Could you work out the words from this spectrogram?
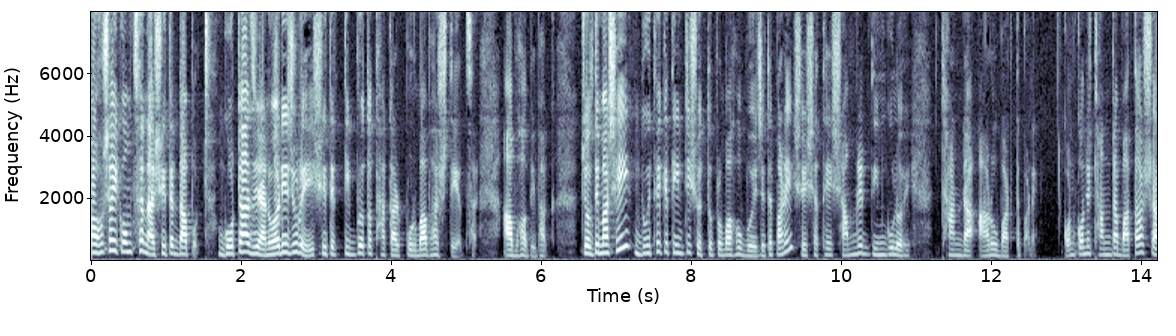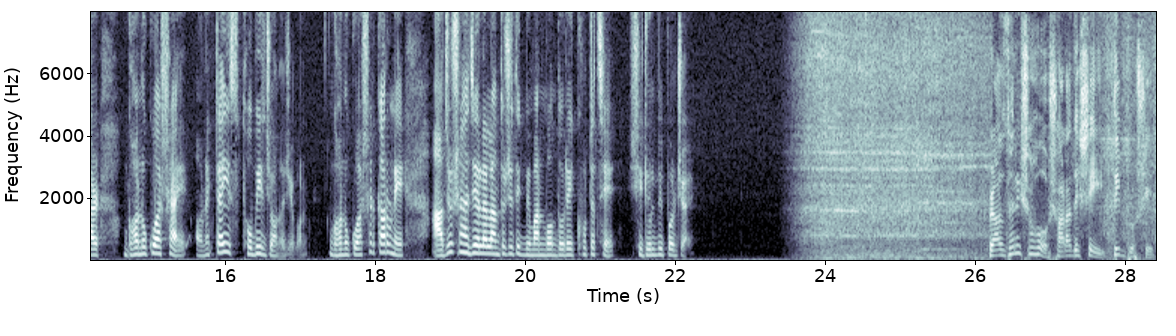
সহসাই কমছে না শীতের দাপট। গোটা জানুয়ারি জুড়েই শীতের তীব্রতা থাকার পূর্বাভাস দিয়েছে আবহাওয়া বিভাগ। চলতি মাসেই দুই থেকে তিনটি শৈত্যপ্রবাহ বয়ে যেতে পারে, সেই সাথে সামনের দিনগুলোয় ঠান্ডা আরও বাড়তে পারে। কনকনে ঠান্ডা বাতাস আর ঘন কুয়াশায় অনেকটাই স্থবির জনজীবন। ঘন কুয়াশার কারণে আজও শাহজালাল আন্তর্জাতিক বিমানবন্দরে ঘটেছে শিডিউল বিপর্যয়। রাজধানী সহ সারা দেশেই তীব্র শীত।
